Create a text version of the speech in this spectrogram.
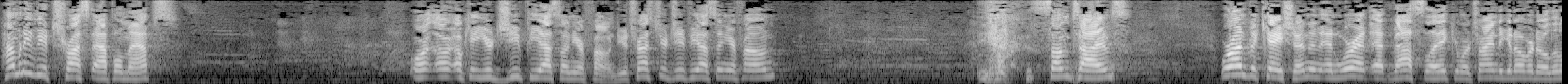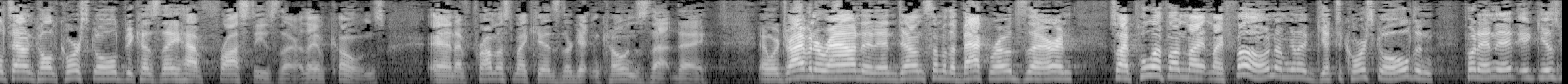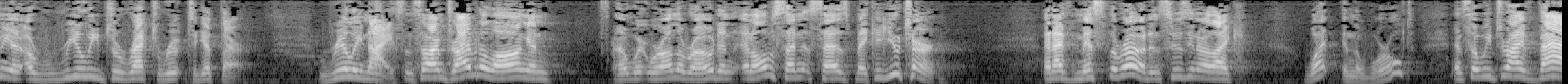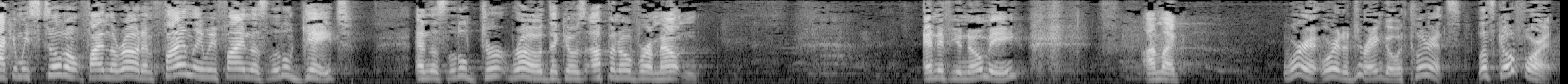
How many of you trust Apple Maps? Or, or, okay, your GPS on your phone. Do you trust your GPS on your phone? Yeah, sometimes. We're on vacation and, and we're at, at Bass Lake and we're trying to get over to a little town called Coarsegold because they have frosties there. They have cones. And I've promised my kids they're getting cones that day. And we're driving around and, and down some of the back roads there and so I pull up on my, my phone. I'm going to get to Coarsegold and put in it. It gives me a, a really direct route to get there. Really nice. And so I'm driving along and uh, we're, we're, on the road and, and all of a sudden it says make a U-turn and I've missed the road. And Susie and I are like, what in the world? And so we drive back and we still don't find the road. And finally we find this little gate and this little dirt road that goes up and over a mountain. And if you know me, I'm like, we're, we're at a Durango with clearance. Let's go for it.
